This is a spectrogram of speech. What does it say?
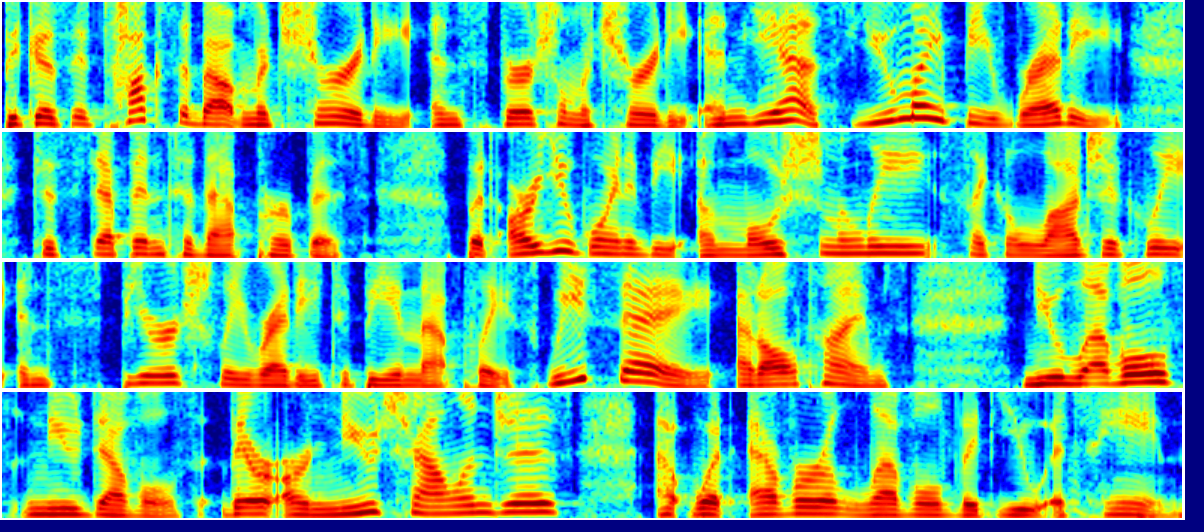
because it talks about maturity and spiritual maturity. And yes, you might be ready to step into that purpose, but are you going to be emotionally, psychologically, and spiritually ready to be in that place? We say at all times, new levels, new devils. There are new challenges at whatever level that you attain.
